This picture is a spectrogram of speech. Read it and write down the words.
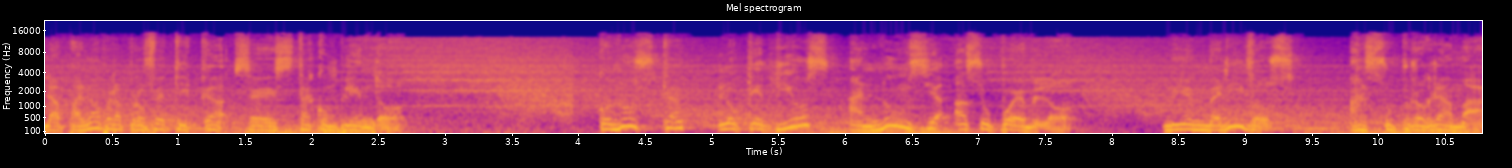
La palabra profética se está cumpliendo. Conozca lo que Dios anuncia a su pueblo. Bienvenidos a su programa,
